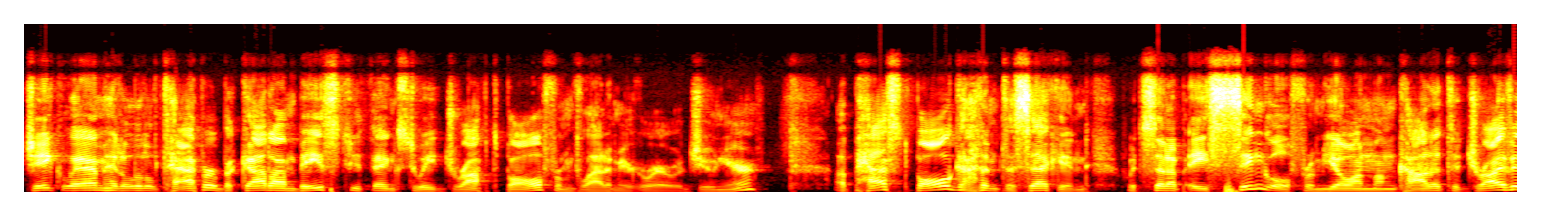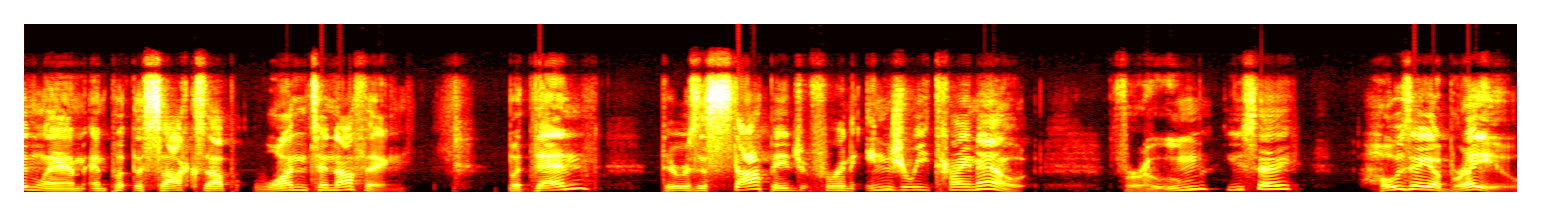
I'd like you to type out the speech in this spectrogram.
Jake Lamb hit a little tapper but got on base to thanks to a dropped ball from Vladimir Guerrero Jr. A passed ball got him to second, which set up a single from Yoan Moncada to drive in Lamb and put the Sox up one to nothing. But then there was a stoppage for an injury timeout. For whom, you say? Jose Abreu.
